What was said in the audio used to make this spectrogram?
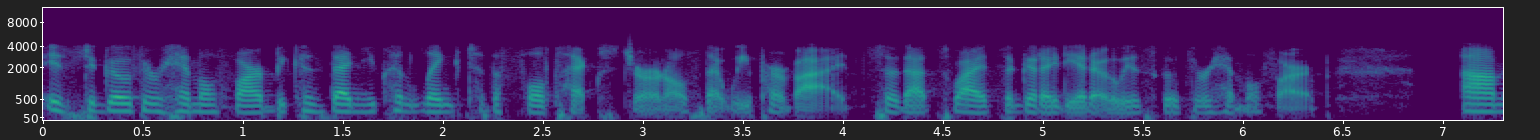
is to go through Himmelfarb because then you can link to the full text journals that we provide. So that's why it's a good idea to always go through Himmelfarb. Um,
